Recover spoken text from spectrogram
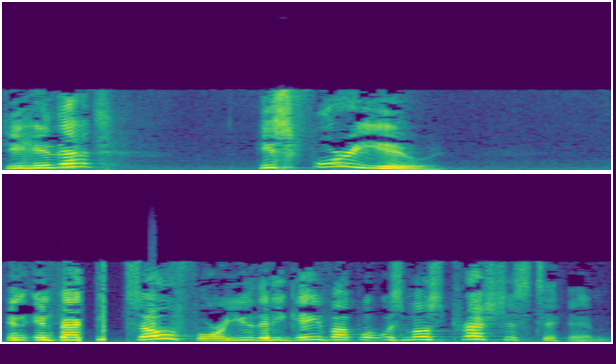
Do you hear that? He's for you. In, in fact, he's so for you that he gave up what was most precious to him.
